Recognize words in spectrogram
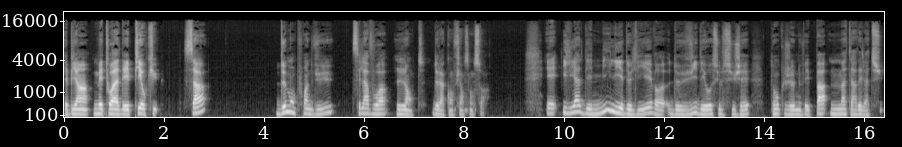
eh bien, mets-toi des pieds au cul. Ça, de mon point de vue, c'est la voie lente de la confiance en soi. Et il y a des milliers de livres, de vidéos sur le sujet, donc je ne vais pas m'attarder là-dessus.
